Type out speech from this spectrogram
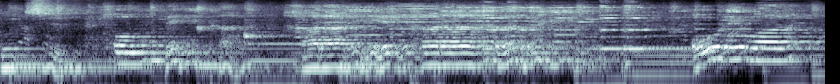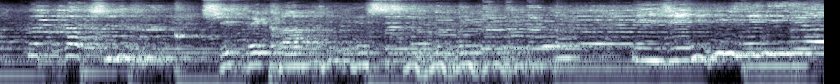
骨が払えから俺は二つして返す。意地を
